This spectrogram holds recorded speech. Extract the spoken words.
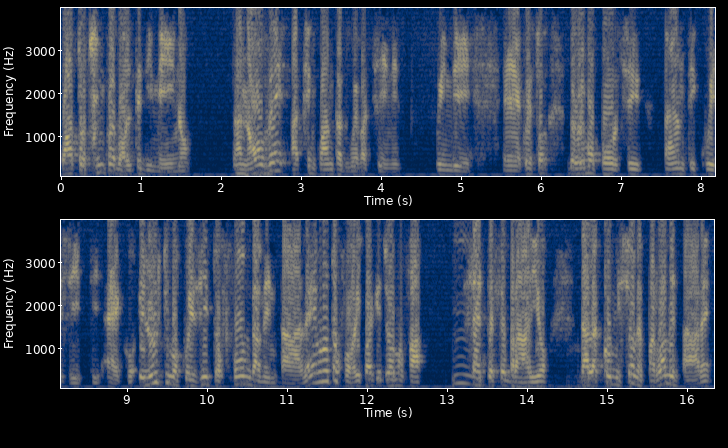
4-5 volte di meno, da 9 a 52 vaccini. Quindi eh, questo dovremmo porci tanti quesiti. Ecco. E l'ultimo quesito fondamentale è venuto fuori qualche giorno fa. 7 febbraio, dalla Commissione parlamentare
